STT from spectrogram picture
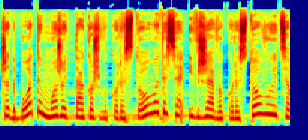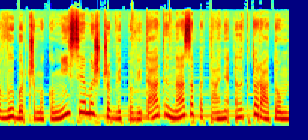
Чат-боти можуть також використовуватися і вже використовуються виборчими комісіями, щоб відповідати на запитання електорату.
